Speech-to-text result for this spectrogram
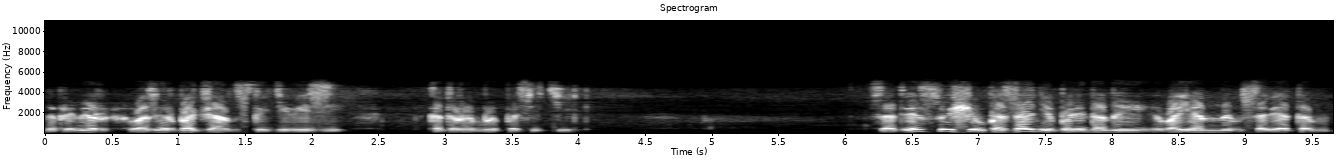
Например, в азербайджанской дивизии, которую мы посетили. Соответствующие указания были даны военным советам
